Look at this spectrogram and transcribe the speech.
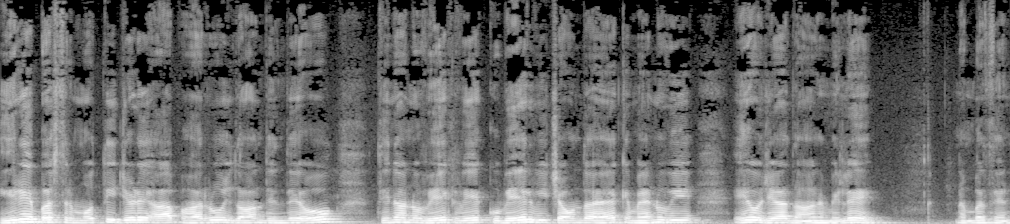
ਹੀਰੇ ਬਸਤਰ ਮੋਤੀ ਜਿਹੜੇ ਆਪ ਹਰ ਰੋਜ਼ ਦਾਨ ਦਿੰਦੇ ਹੋ ਤਿਨਾਂ ਨੂੰ ਵੇਖ ਵੇਖ ਕੁਬੇਰ ਵੀ ਚਾਹੁੰਦਾ ਹੈ ਕਿ ਮੈਨੂੰ ਵੀ ਇਹੋ ਜਿਹਾ ਦਾਨ ਮਿਲੇ ਨੰਬਰ 3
